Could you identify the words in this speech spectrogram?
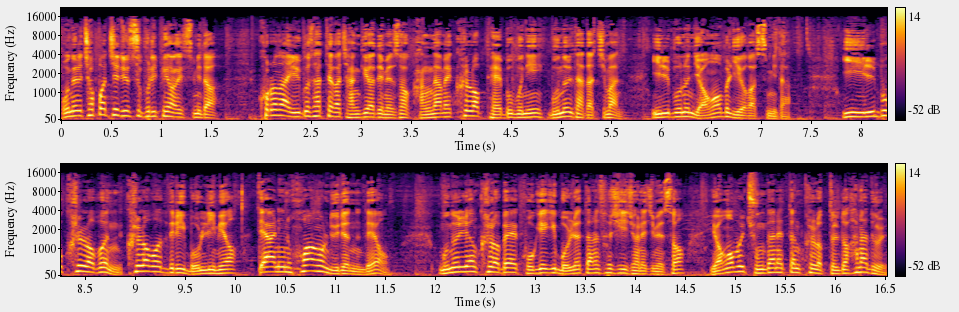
오늘의 첫 번째 뉴스 브리핑 하겠습니다. 코로나19 사태가 장기화되면서 강남의 클럽 대부분이 문을 닫았지만 일부는 영업을 이어갔습니다. 이 일부 클럽은 클러버들이 몰리며 때 아닌 호황을 누렸는데요. 문을 연 클럽에 고객이 몰렸다는 소식이 전해지면서 영업을 중단했던 클럽들도 하나둘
